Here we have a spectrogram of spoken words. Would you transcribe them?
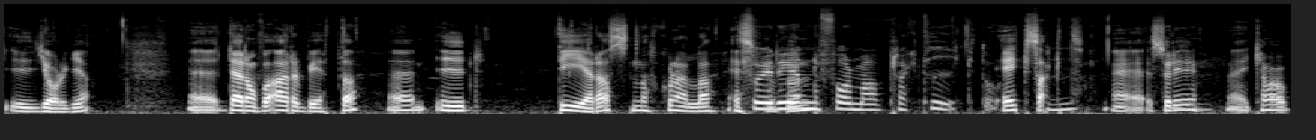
i Georgien. Eh, där de får arbeta eh, i deras nationella Så är FN-förbund. det en form av praktik då? Exakt. Mm. Så det eh, kan vara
